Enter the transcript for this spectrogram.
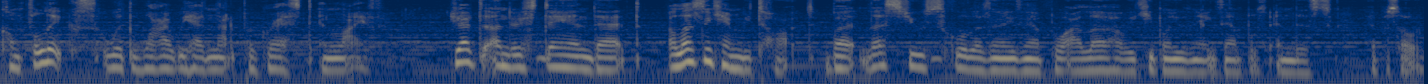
conflicts with why we have not progressed in life you have to understand that a lesson can be taught, but let's use school as an example. I love how we keep on using examples in this episode.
